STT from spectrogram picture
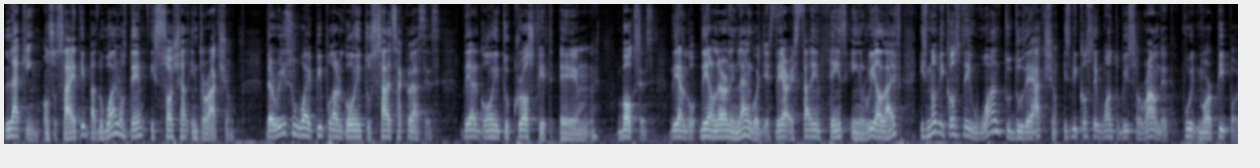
lacking on society, but one of them is social interaction. The reason why people are going to salsa classes, they are going to CrossFit um, boxes, they are, go- they are learning languages, they are studying things in real life, is not because they want to do the action, it's because they want to be surrounded with more people.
